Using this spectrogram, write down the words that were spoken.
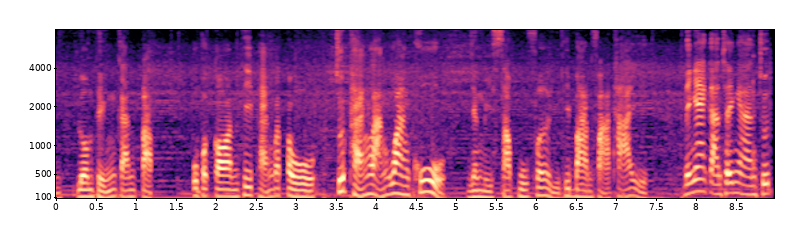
ล รวมถึงการปรับอุปกรณ์ที่แผงประตู ชุดแผงหลังวางคู่ ยังมีซับวูเฟอร์อยู่ที่บานฝาท้ายอีก ในแง่การใช้งานชุด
